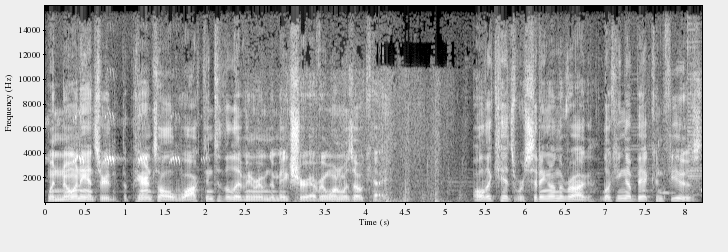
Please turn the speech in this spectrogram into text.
When no one answered, the parents all walked into the living room to make sure everyone was okay. All the kids were sitting on the rug, looking a bit confused.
